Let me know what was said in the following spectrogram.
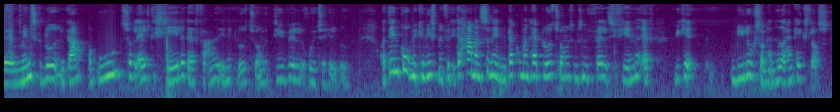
øh, menneskeblod en gang om ugen, så vil alle de sjæle, der er fanget inde i blodtunge, de vil ryge til helvede. Og det er en god mekanisme, fordi der har man sådan en, der kunne man have blodtunge som sådan en fælles fjende, at vi kan, Milo, som han hedder, han kan ikke slås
